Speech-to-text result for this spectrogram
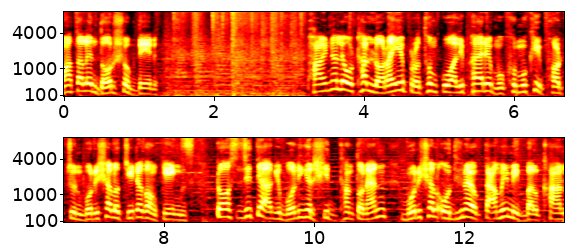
মাতালেন দর্শকদের। ফাইনালে ওঠার লড়াইয়ে প্রথম কোয়ালিফায়ারে মুখোমুখি ফরচুন বরিশাল ও চিটাগং কিংস। টস জিতে আগে বোলিংয়ের সিদ্ধান্ত নেন বরিশাল অধিনায়ক তামিম ইকবাল খান।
